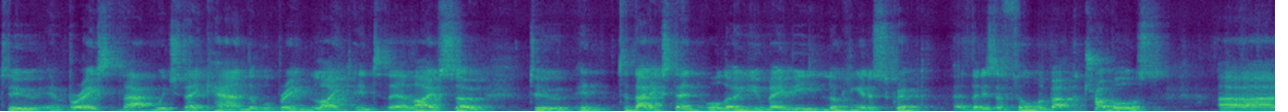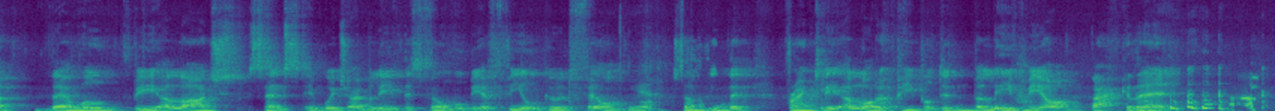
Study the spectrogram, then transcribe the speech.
to embrace that which they can that will bring light into their lives. So, to in, to that extent, although you may be looking at a script uh, that is a film about the Troubles, uh, there will be a large sense in which I believe this film will be a feel-good film. Yeah. Something that, frankly, a lot of people didn't believe me on back then. uh,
